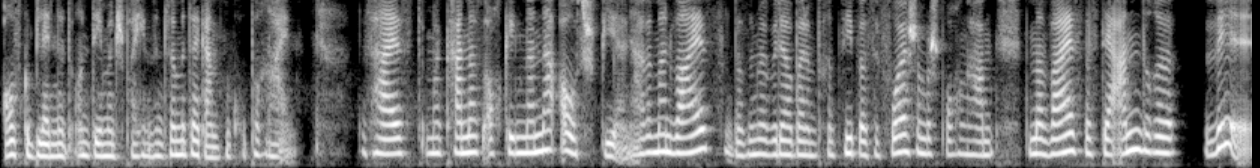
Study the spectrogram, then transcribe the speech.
ausgeblendet und dementsprechend sind wir mit der ganzen Gruppe rein. Das heißt, man kann das auch gegeneinander ausspielen. Ja, wenn man weiß, und da sind wir wieder bei dem Prinzip, was wir vorher schon besprochen haben, wenn man weiß, was der andere will,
